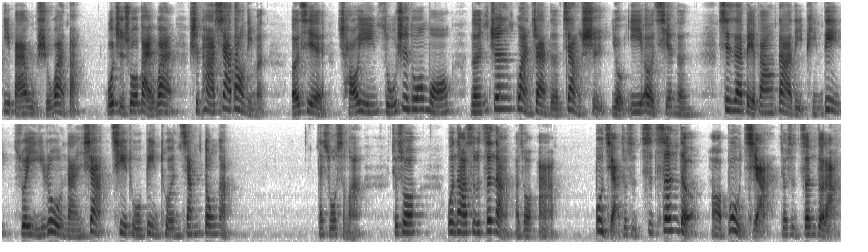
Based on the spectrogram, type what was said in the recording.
一百五十万吧。我只说百万，是怕吓到你们。而且曹营足智多谋、能征惯战的将士有一二千人。现在北方大抵平定，所以一路南下，企图并吞江东啊！在说什么啊？就说问他是不是真的？他说啊，不假，就是是真的哦，不假就是真的啦。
